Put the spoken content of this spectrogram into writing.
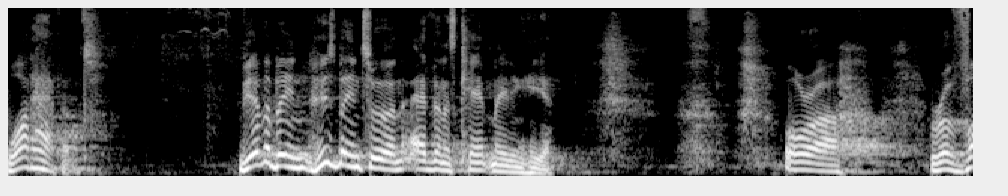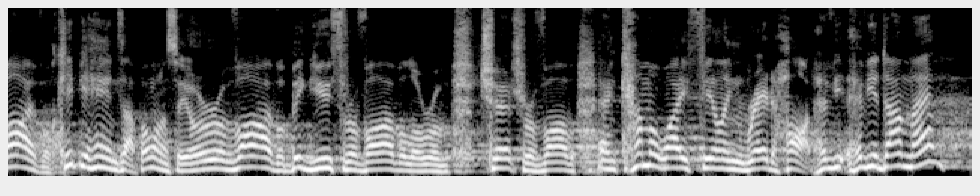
What happened? Have you ever been, who's been to an Adventist camp meeting here? Or a revival? Keep your hands up. I want to see. Or a revival, big youth revival or a church revival and come away feeling red hot. Have you, have you done that?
